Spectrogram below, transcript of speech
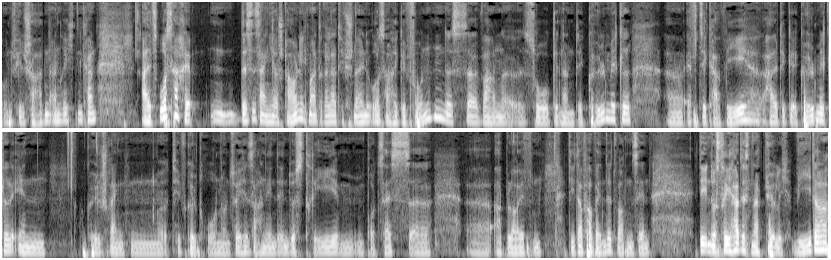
und viel Schaden anrichten kann. Als Ursache, das ist eigentlich erstaunlich, man hat relativ schnell eine Ursache gefunden. Das waren sogenannte Kühlmittel, FCKW-haltige Kühlmittel in Kühlschränken, Tiefkühltruhen und solche Sachen in der Industrie, im Prozessabläufen, die da verwendet worden sind. Die Industrie hat es natürlich wieder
